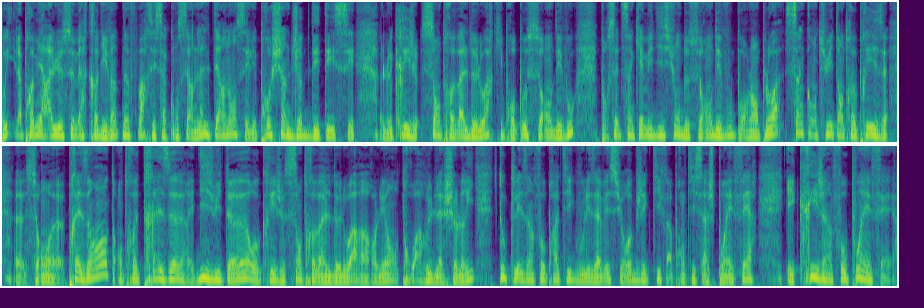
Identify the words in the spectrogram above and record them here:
Oui, la première a lieu ce mercredi 29 mars et ça concerne l'alternance et les prochains jobs d'été. C'est le CRIGE Centre Val de Loire qui propose ce rendez-vous. Pour cette cinquième édition de ce rendez-vous pour l'emploi, 58 entreprises euh, seront euh, présentes entre 13h et 18h au CRIGE Centre Val de Loire à Orléans, 3 rue de la Cholerie. Toutes les infos pratiques, vous les avez sur objectifapprentissage.fr et crigeinfo.fr.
